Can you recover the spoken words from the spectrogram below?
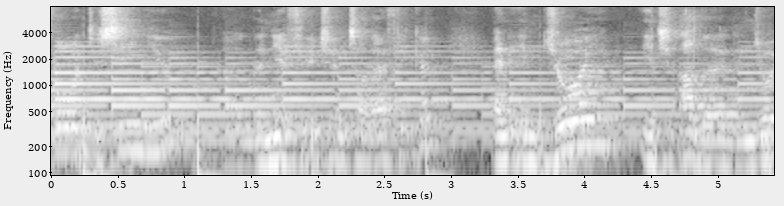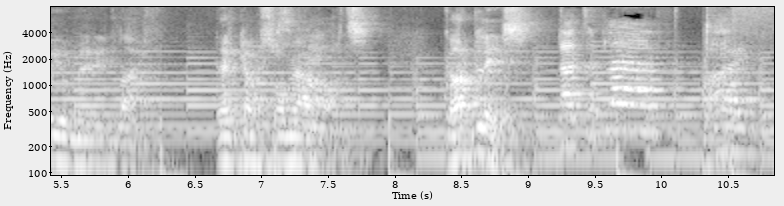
forward to seeing you uh, in the near future in South Africa and enjoy each other and enjoy your married life. That comes from our hearts. God bless. Lots of love. Bye.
